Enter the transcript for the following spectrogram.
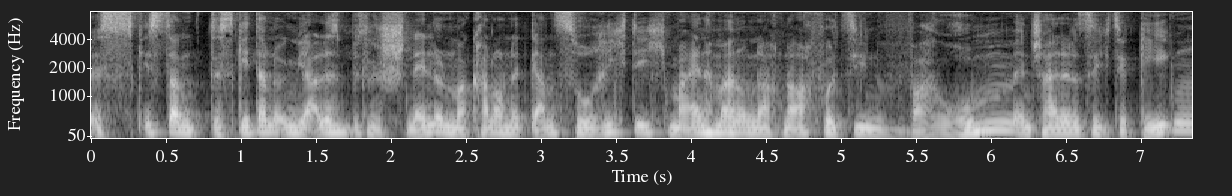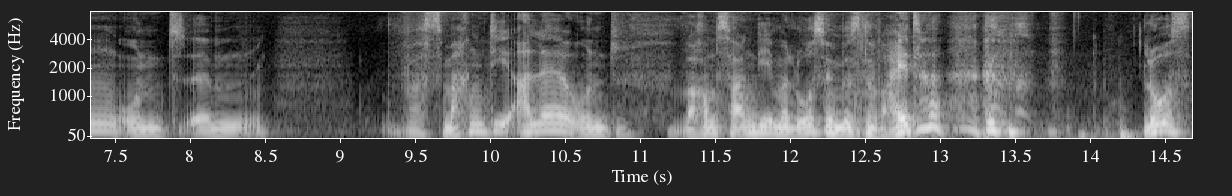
es ist dann, das geht dann irgendwie alles ein bisschen schnell und man kann auch nicht ganz so richtig, meiner Meinung nach, nachvollziehen, warum entscheidet er sich dagegen und ähm, was machen die alle und warum sagen die immer los, wir müssen weiter? los,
